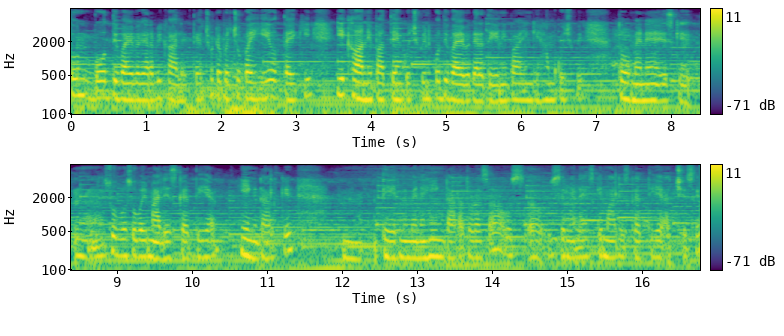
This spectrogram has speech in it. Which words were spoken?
तो बहुत दवाई वगैरह भी खा लेते हैं। छोटे बच्चों का ये होता है कि ये खा नहीं पाते हैं कुछ भी, इनको दवाई वगैरह दे नहीं पाएँगे हम कुछ भी। तो मैंने इसकी सुबह सुबह ही मालिश कर दी है, हींग डाल के। तेल में मैंने हींग डाला थोड़ा सा, उस उससे मैंने इसकी मालिश कर दी है अच्छे से।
